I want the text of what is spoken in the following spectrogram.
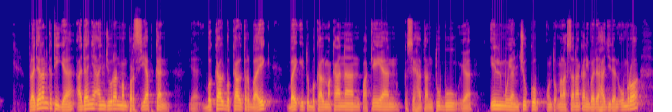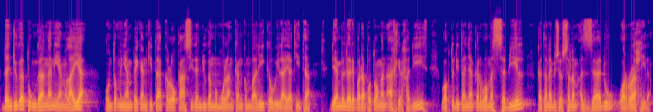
Pelajaran ketiga, adanya anjuran mempersiapkan ya, bekal-bekal terbaik, baik itu bekal makanan, pakaian, kesehatan tubuh, ya, ilmu yang cukup untuk melaksanakan ibadah haji dan umrah, dan juga tunggangan yang layak untuk menyampaikan kita ke lokasi dan juga memulangkan kembali ke wilayah kita. Diambil daripada potongan akhir hadis waktu ditanyakan wa sabil kata Nabi SAW az-zadu war-rahila.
